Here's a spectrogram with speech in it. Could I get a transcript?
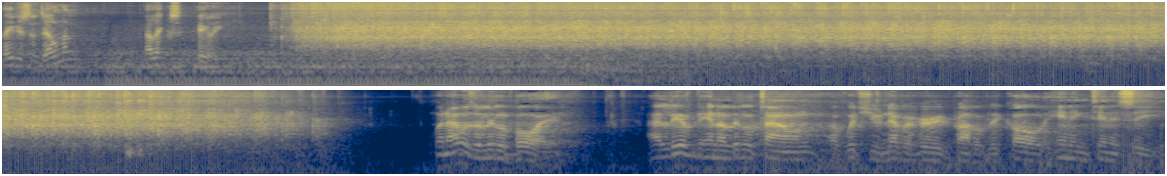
Ladies and gentlemen, Alex Haley. When I was a little boy, I lived in a little town of which you never heard probably called Henning, Tennessee,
